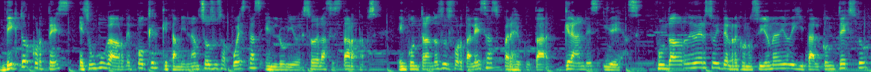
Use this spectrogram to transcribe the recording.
Víctor Cortés es un jugador de póker que también lanzó sus apuestas en el universo de las startups, encontrando sus fortalezas para ejecutar grandes ideas. Fundador de Verso y del reconocido medio digital Contexto,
